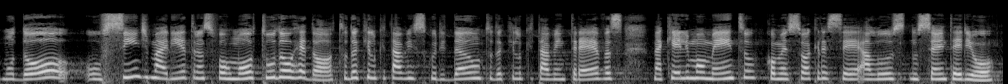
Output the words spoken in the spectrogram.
Mudou, o sim de Maria transformou tudo ao redor. Tudo aquilo que estava em escuridão, tudo aquilo que estava em trevas, naquele momento começou a crescer a luz no seu interior.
